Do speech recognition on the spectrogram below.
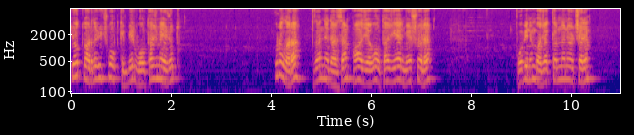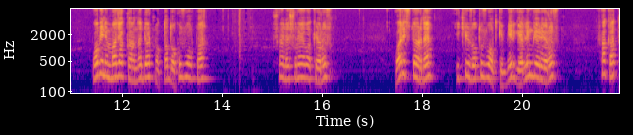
Diyotlarda 3 volt gibi bir voltaj mevcut. Buralara zannedersem AC voltaj gelmiyor. Şöyle bobinin bacaklarından ölçelim. Bobinin bacaklarında 4.9 volt var. Şöyle şuraya bakıyoruz. Varistörde 230 volt gibi bir gerilim görüyoruz. Fakat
